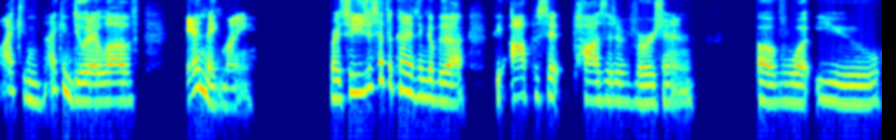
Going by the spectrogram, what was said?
i can i can do what i love and make money right? So you just have to kind of think of the the opposite positive version of what you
